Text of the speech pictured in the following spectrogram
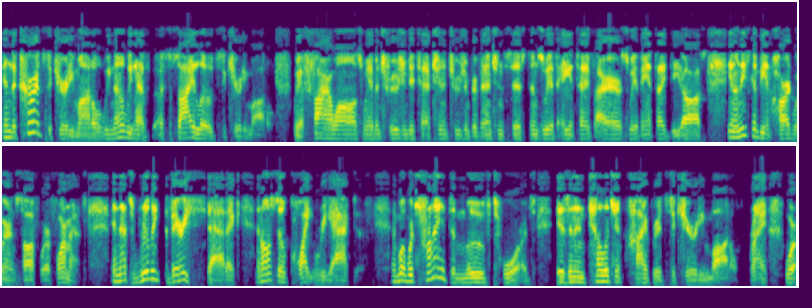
In the current security model, we know we have a siloed security model. We have firewalls, we have intrusion detection, intrusion prevention systems, we have antivirus, we have anti-DDoS. You know, these can be in hardware and software formats. And that's really very static and also quite reactive. And what we're trying to move towards is an intelligent hybrid security model, right? Where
